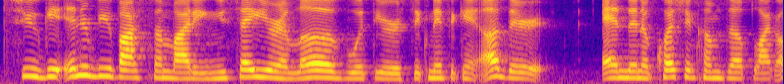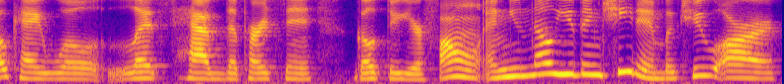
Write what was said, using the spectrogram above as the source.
to get interviewed by somebody and you say you're in love with your significant other and then a question comes up like okay well let's have the person go through your phone and you know you've been cheating but you are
